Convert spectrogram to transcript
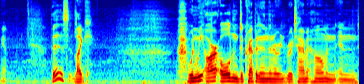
Yeah. This, like, when we are old and decrepit and in a re- retirement home and, and,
